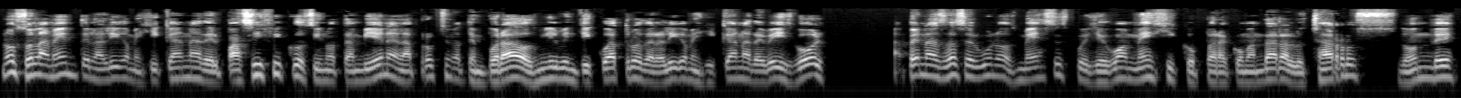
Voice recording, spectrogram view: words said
no solamente en la Liga Mexicana del Pacífico, sino también en la próxima temporada 2024 de la Liga Mexicana de Béisbol. Apenas hace algunos meses, pues llegó a México para comandar a los Charros, donde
